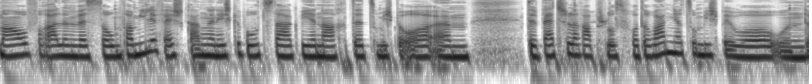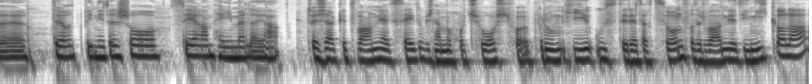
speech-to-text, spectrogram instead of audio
Mal, vor allem, wenn es so um Familienfest gegangen ist, Geburtstag, Weihnachten, zum Beispiel auch ähm, der Bachelorabschluss von der Vanya zum Beispiel auch. Und äh, dort bin ich dann schon sehr am Heimeln, ja. Du hast ja gerade Vanya gesagt, du bist nämlich auch die Schwester von jemandem hier aus der Redaktion von der Vanya, die Nicola.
